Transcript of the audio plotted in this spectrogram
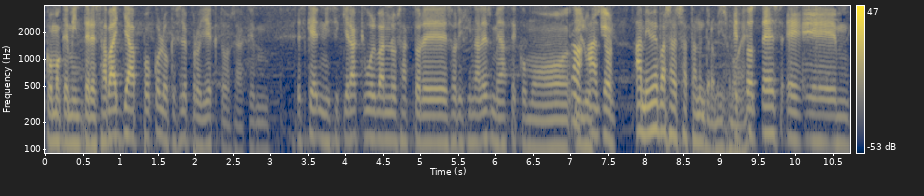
como que me interesaba ya poco lo que es el proyecto, o sea, que es que ni siquiera que vuelvan los actores originales me hace como No, ilusión. A mí me pasa exactamente lo mismo. ¿eh? Entonces, eh,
